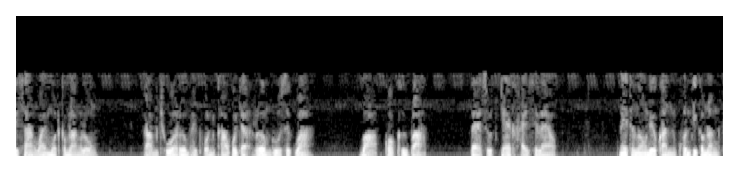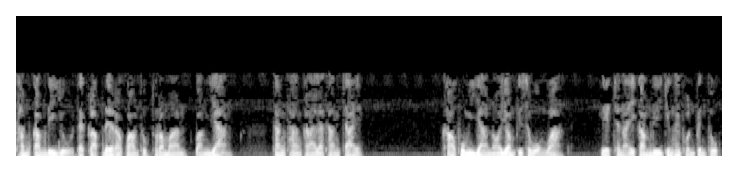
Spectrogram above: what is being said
ยสร้างไว้หมดกำลังลง กรรมชั่วเริ่มให้ผลเขาก็จะเริ่มรู้สึกว่า บาปก็คือบาป แต่สุดแก้ไขเสียแล้ว ในทำนองเดียวกันคนที่กำลังทำกรรมดีอยู่ แต่กลับได้รับความทุกข์ทรมานบางอย่าง ทั้งทางกายและทางใจ เขาผู้มียาน้อยย่อมพิศวงว่า เหตุไฉนกรรมดีจึงให้ผลเป็นทุกข์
